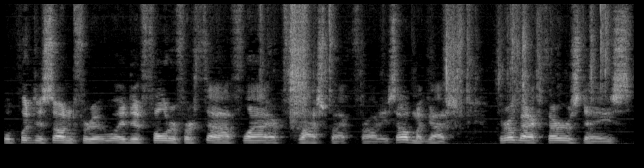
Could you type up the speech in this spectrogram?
We'll put this on for in the folder for uh, Flashback Fridays. Oh my gosh. Throwback Thursdays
